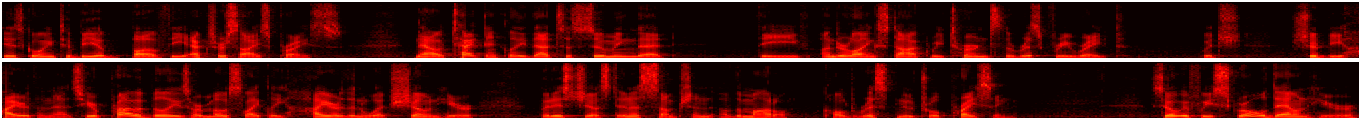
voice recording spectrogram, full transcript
is going to be above the exercise price. Now, technically, that's assuming that the underlying stock returns the risk free rate, which should be higher than that. So your probabilities are most likely higher than what's shown here, but it's just an assumption of the model called risk neutral pricing. So if we scroll down here,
